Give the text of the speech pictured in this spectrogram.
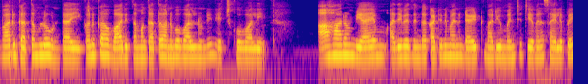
వారి గతంలో ఉంటాయి. కనుక వారి తమ గత అనుభవాల నుండి నేర్చుకోవాలి. ఆహారం వ్యాయామం అదేవిధంగా కఠినమైన డైట్ మరియు మంచి జీవన శైలిపై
